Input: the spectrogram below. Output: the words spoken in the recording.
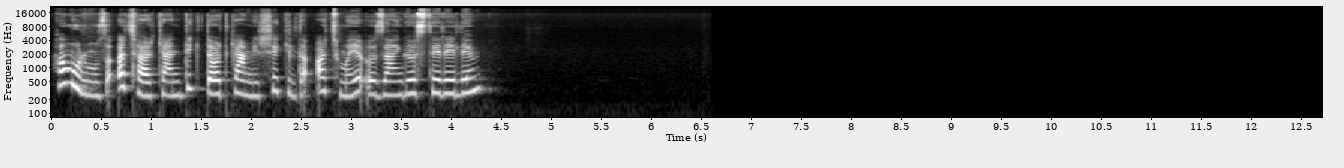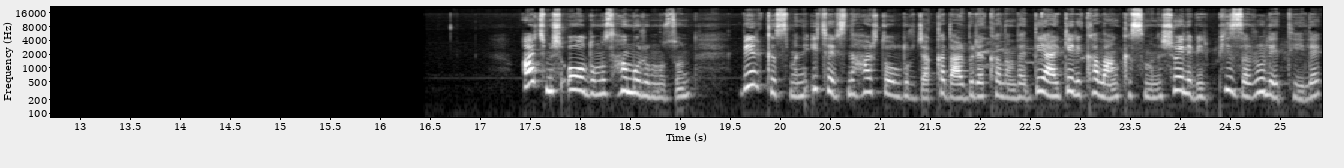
Hamurumuzu açarken dikdörtgen bir şekilde açmaya özen gösterelim. Açmış olduğumuz hamurumuzun bir kısmını içerisine harç dolduracak kadar bırakalım ve diğer geri kalan kısmını şöyle bir pizza ruletiyle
